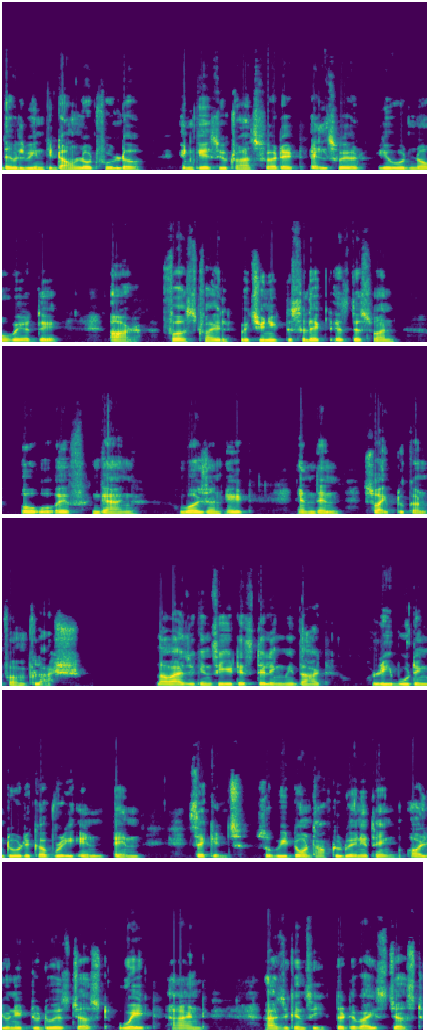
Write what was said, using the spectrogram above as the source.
they will be in the download folder. In case you transferred it elsewhere you would know where they are. First file which you need to select is this one oof gang version 8 and then swipe to confirm flash. Now as you can see it is telling me that rebooting to recovery in 10 seconds. So we don't have to do anything. All you need to do is just wait and as you can see the device just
